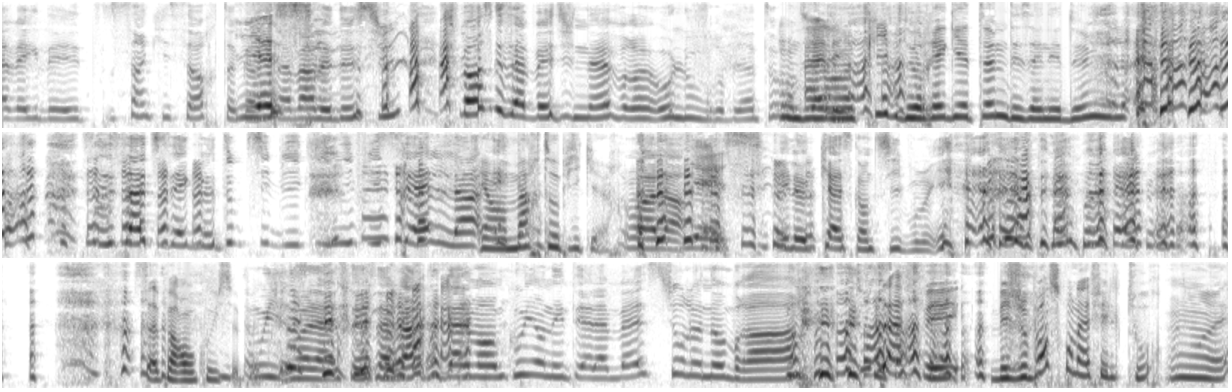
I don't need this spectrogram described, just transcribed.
avec des seins qui sortent comme Yes. ça par le dessus. Je pense que ça peut être une œuvre au Louvre bientôt. On dirait un clip de reggaeton des années 2000 C'est ça, tu sais, avec le tout petit bikini ficelle là. et un marteau piqueur. Voilà. Yes. Et le casque anti-bruit. Ça part en couille ce podcast. oui, voilà, ça part totalement en couille. On était à la base sur le no-bras. Tout à fait. Mais je pense qu'on a fait le tour. Ouais.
